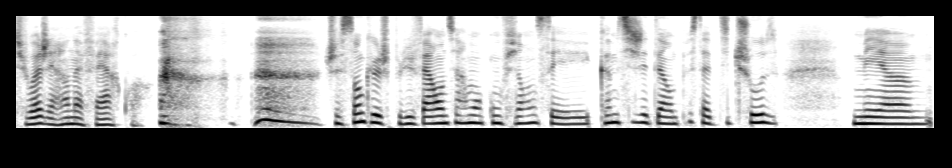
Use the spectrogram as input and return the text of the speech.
tu vois, j'ai rien à faire, quoi. je sens que je peux lui faire entièrement confiance et comme si j'étais un peu sa petite chose. Mais, euh,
